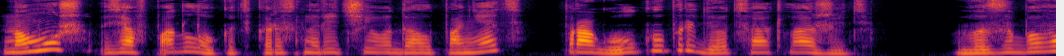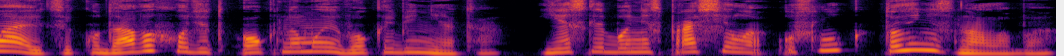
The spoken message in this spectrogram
Но муж, взяв под локоть, красноречиво дал понять, прогулку придется отложить. «Вы забываете, куда выходят окна моего кабинета. Если бы не спросила услуг, то и не знала бы.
